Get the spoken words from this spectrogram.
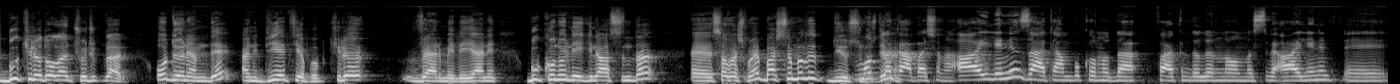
bu kiloda olan çocuklar o dönemde hani diyet yapıp kilo vermeli. Yani bu konuyla ilgili aslında e, savaşmaya başlamalı diyorsunuz değil mi? Mutlaka başlama. Ailenin zaten bu konuda farkındalığının olması ve ailenin e,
